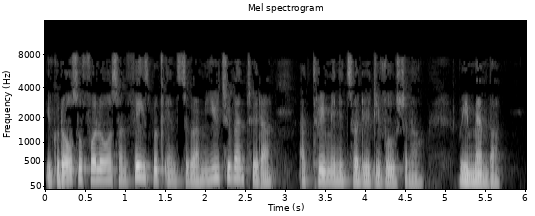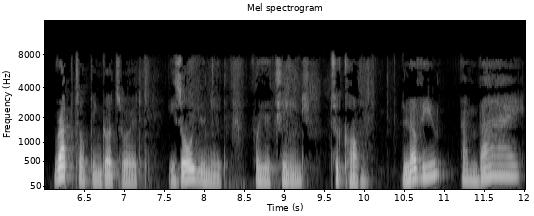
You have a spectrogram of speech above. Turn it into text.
You could also follow us on Facebook, Instagram, YouTube, and Twitter at 3 Minutes Audio Devotional. Remember, wrapped up in God's Word is all you need for your change to come. Love you and bye.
